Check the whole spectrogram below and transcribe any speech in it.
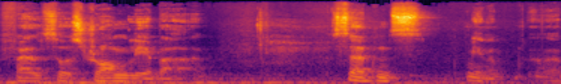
felt so strongly about certain, you know, uh,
